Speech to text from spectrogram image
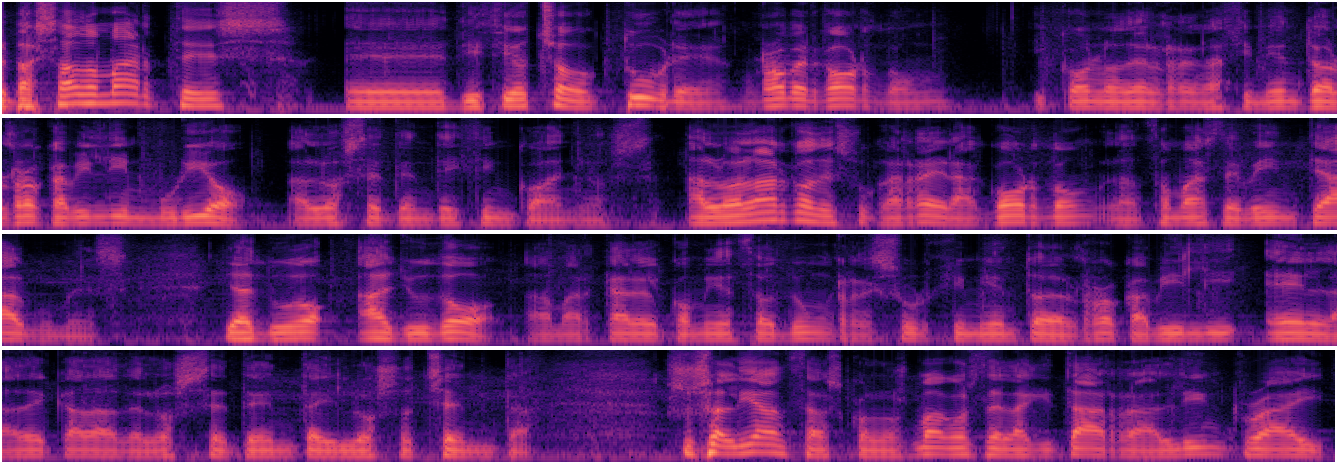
El pasado martes, eh, 18 de octubre, Robert Gordon, icono del renacimiento del rockabilly, murió a los 75 años. A lo largo de su carrera, Gordon lanzó más de 20 álbumes y ayudó, a marcar el comienzo de un resurgimiento del rockabilly en la década de los 70 y los 80. Sus alianzas con los magos de la guitarra, Link Wright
